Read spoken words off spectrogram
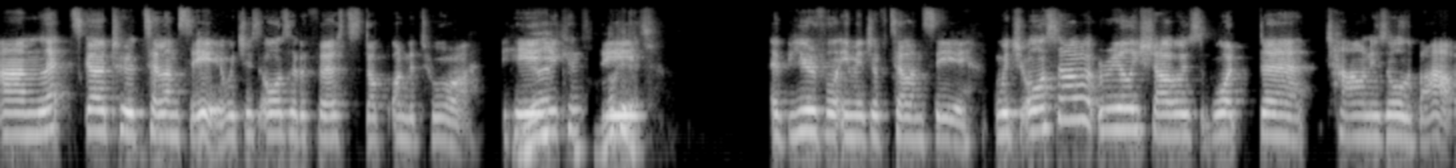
Um, let's go to Zell am See, which is also the first stop on the tour. Here yes, you can see a beautiful image of Zell which also really shows what the town is all about.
